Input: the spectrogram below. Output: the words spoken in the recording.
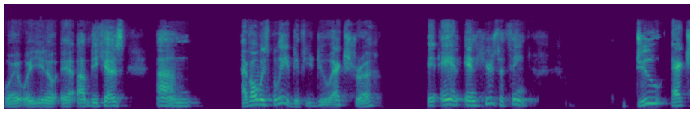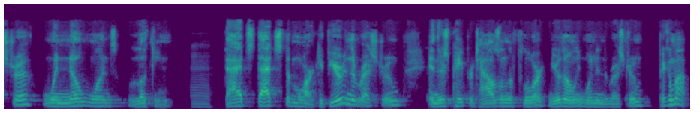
Well, well you know, eh, uh, because um, I've always believed if you do extra, and, and and here's the thing: do extra when no one's looking. Mm. That's that's the mark. If you're in the restroom and there's paper towels on the floor, you're the only one in the restroom. Pick them up.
